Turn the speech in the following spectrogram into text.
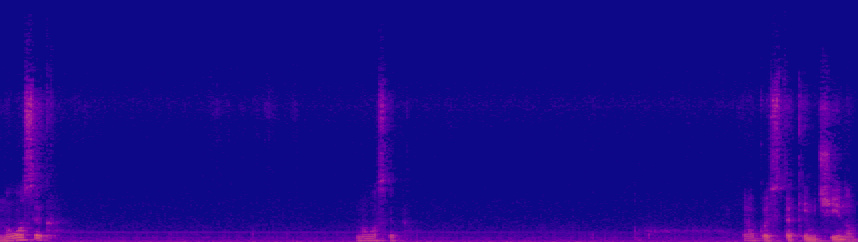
Носик. Носик. Якось таким чином.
